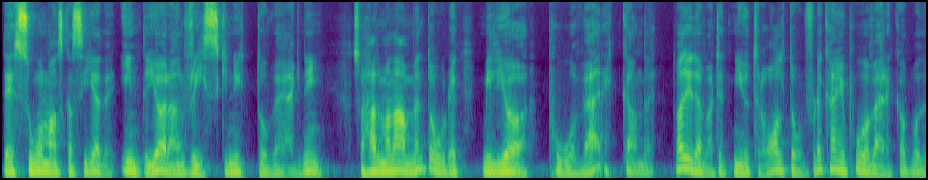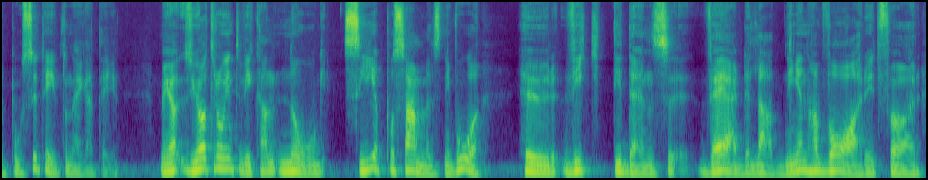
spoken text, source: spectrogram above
Det är så man ska se det, inte göra en risk-nyttovägning. Så hade man använt ordet miljöpåverkande, då hade det varit ett neutralt ord, för det kan ju påverka både positivt och negativt. Men jag, jag, tror inte vi kan nog se på samhällsnivå hur viktig den värdeladdningen har varit för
